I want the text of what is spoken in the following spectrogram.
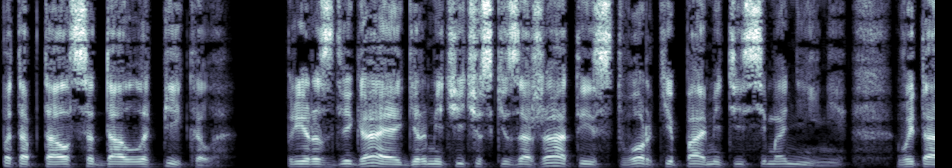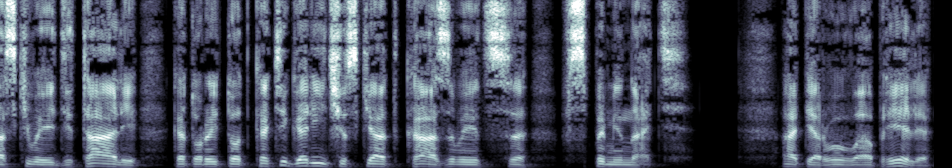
потоптался Далла Пикколо прираздвигая герметически зажатые створки памяти Симонини, вытаскивая детали, которые тот категорически отказывается вспоминать. А 1 апреля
